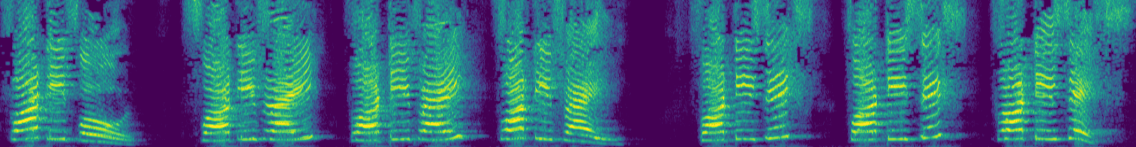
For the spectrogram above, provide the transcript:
44. 45, 45, 45. 46, 46, 46.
